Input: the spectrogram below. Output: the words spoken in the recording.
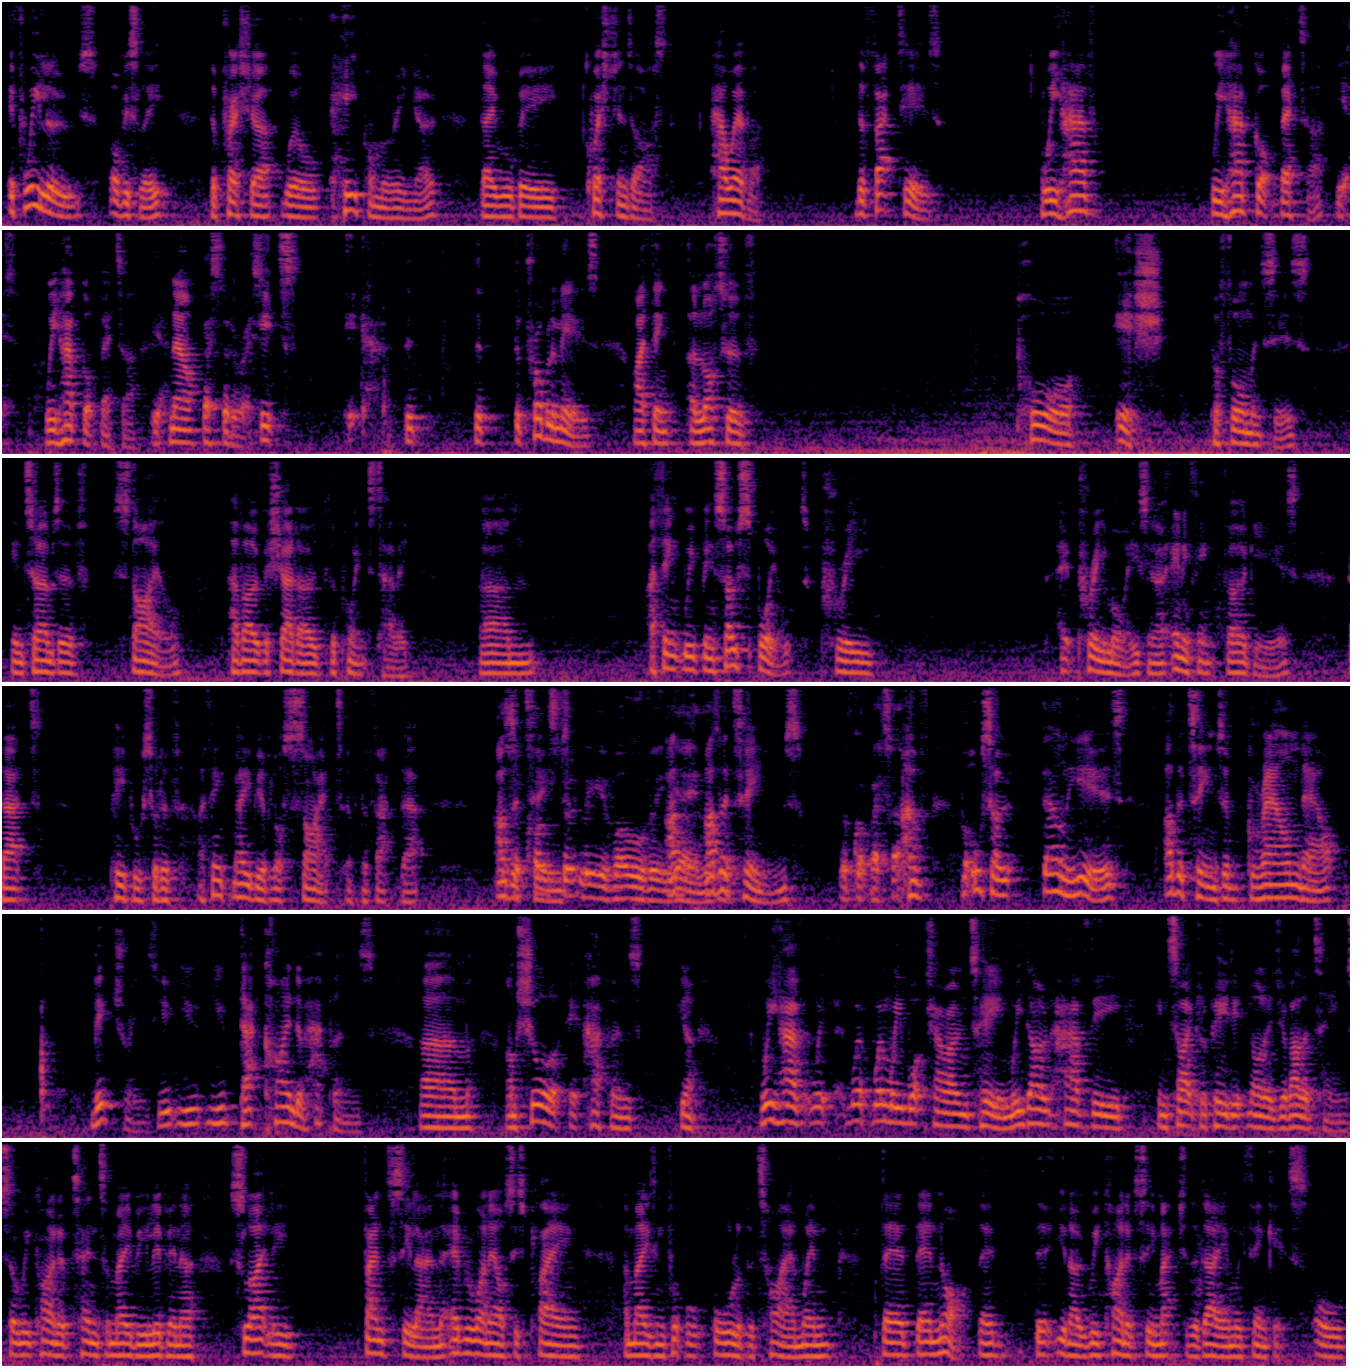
if we lose, obviously, the pressure will heap on Mourinho. They will be questions asked. However, the fact is, we have we have got better. yes. We have got better. Yeah. Now, best of the rest. it's it, the the the problem is I think a lot of poor-ish performances in terms of style have overshadowed the points tally. Um, I think we've been so spoilt pre pre Moyes, you know, anything Fergie is, that people sort of I think maybe have lost sight of the fact that it's other a teams constantly evolving other, game. other teams We've got better. have, but also down the years, other teams have ground out victories. You, you, you that kind of happens. Um, I'm sure it happens. You know, we have we, when we watch our own team, we don't have the encyclopedic knowledge of other teams, so we kind of tend to maybe live in a slightly fantasy land that everyone else is playing amazing football all of the time when they're they're not. They're, they're you know we kind of see match of the day and we think it's all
